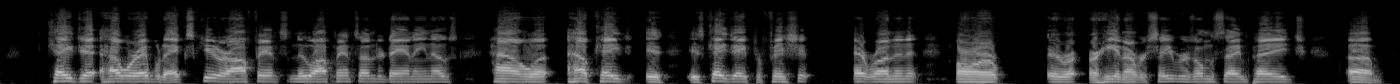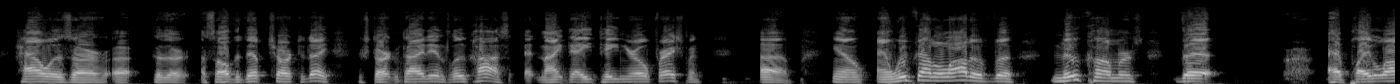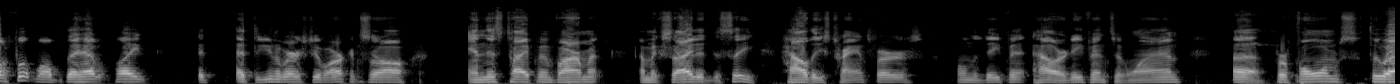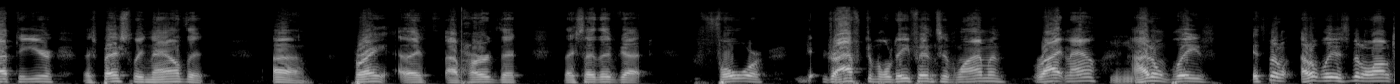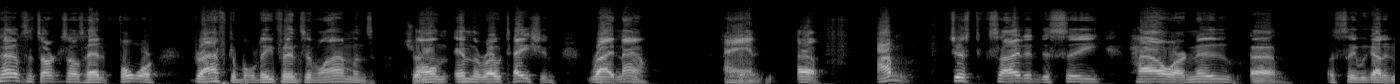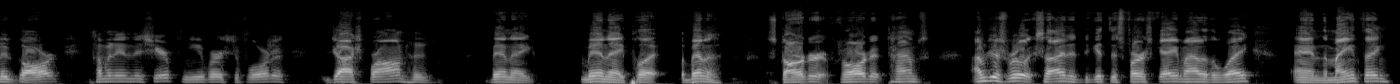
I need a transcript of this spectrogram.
KJ, how we're able to execute our offense, new offense under Dan Enos. How uh, how KJ is, is KJ proficient at running it, or are he and our receivers on the same page? Um, how is our because uh, I saw the depth chart today. They're starting tight ends Luke Hasz at nine to eighteen year old freshman. Uh, you know, and we've got a lot of uh, newcomers that have played a lot of football, but they haven't played at, at the University of Arkansas in this type of environment. I'm excited to see how these transfers on the defense, how our defensive line uh, performs throughout the year, especially now that uh, Bray. I've heard that they say they've got four draftable defensive linemen right now. Mm-hmm. I don't believe it's been. I don't believe it's been a long time since Arkansas's had four draftable defensive linemen sure. on in the rotation right now, and uh, I'm just excited to see how our new. Uh, let's see, we got a new guard coming in this year from the University of Florida, Josh Braun, who's been a been a play, been a starter at Florida at times. I'm just real excited to get this first game out of the way, and the main thing,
